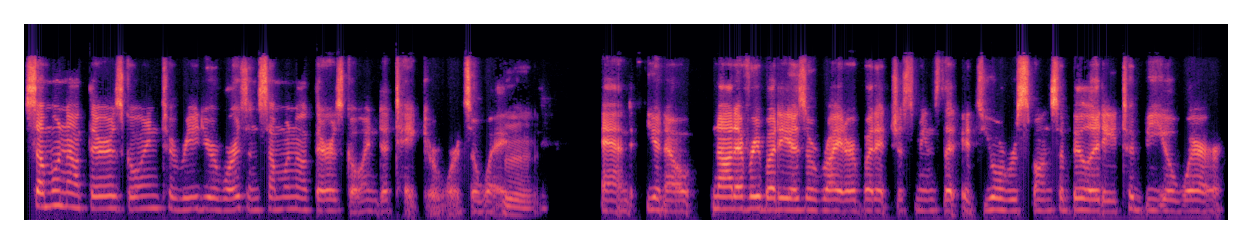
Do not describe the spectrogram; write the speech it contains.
someone out there is going to read your words and someone out there is going to take your words away. Mm. And, you know, not everybody is a writer, but it just means that it's your responsibility to be aware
